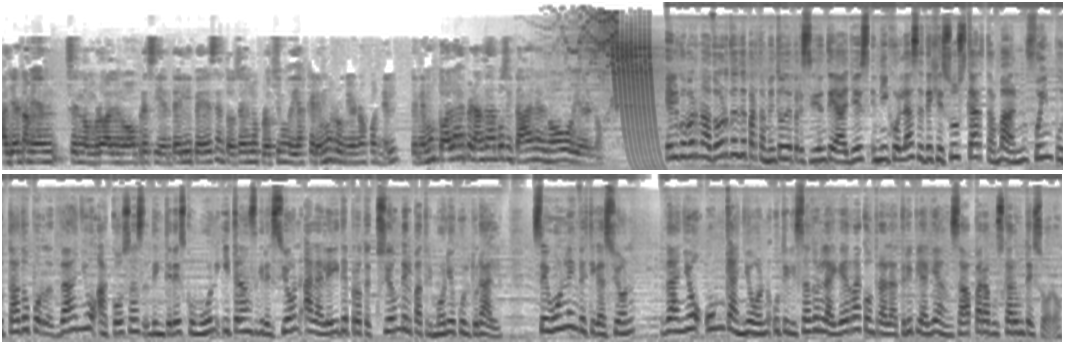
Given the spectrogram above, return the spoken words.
Ayer también se nombró al nuevo presidente del IPS, entonces en los próximos días queremos reunirnos con él. Tenemos todas las esperanzas depositadas en el nuevo gobierno. El gobernador del departamento de Presidente Ayes, Nicolás de Jesús Cartamán, fue imputado por daño a cosas de interés común y transgresión a la ley de protección del patrimonio cultural. Según la investigación, dañó un cañón utilizado en la guerra contra la Triple Alianza para buscar un tesoro.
